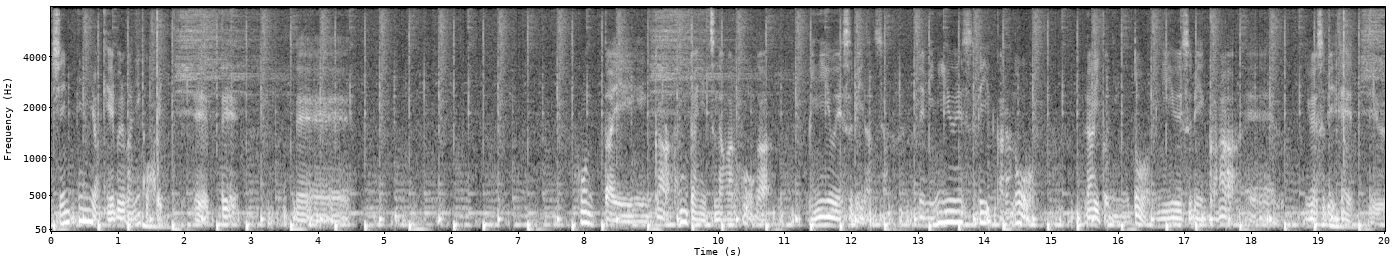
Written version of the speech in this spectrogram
新品にはケーブルが2個入っててで本体が本体につながる方がミニ USB なんですよ。でミニ USB からのライトニングとミニ USB から、えー、USB-A っていう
